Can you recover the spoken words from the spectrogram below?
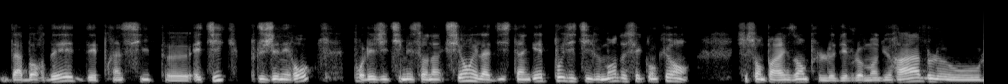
d'aborder des principes euh, éthiques plus généraux pour légitimer son action et la distinguer positivement de ses concurrents. Ce sont par exemple le développement durable ou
